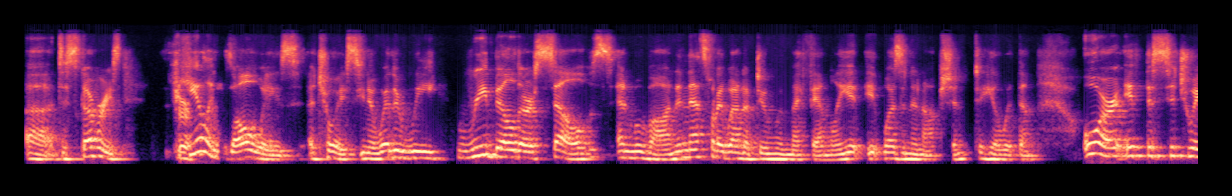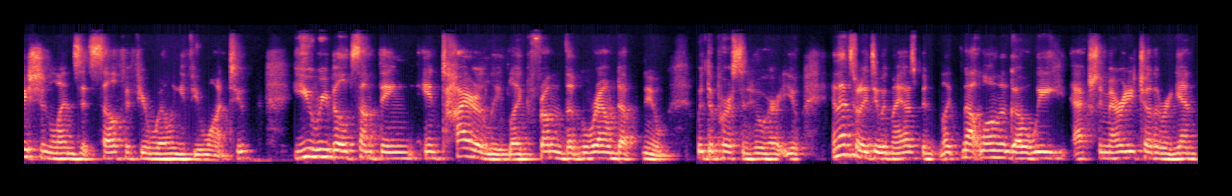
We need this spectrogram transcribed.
uh, discoveries Sure. Healing is always a choice, you know, whether we rebuild ourselves and move on. And that's what I wound up doing with my family. It, it wasn't an option to heal with them. Or if the situation lends itself, if you're willing, if you want to, you rebuild something entirely like from the ground up new with the person who hurt you. And that's what I did with my husband. Like not long ago, we actually married each other again.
